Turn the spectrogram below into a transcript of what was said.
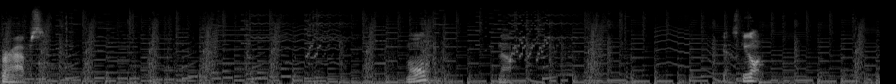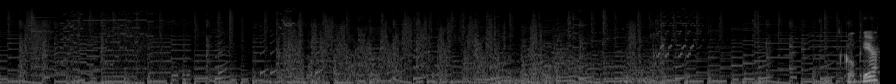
Perhaps. More? No. Yes, keep going. Let's go up here.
